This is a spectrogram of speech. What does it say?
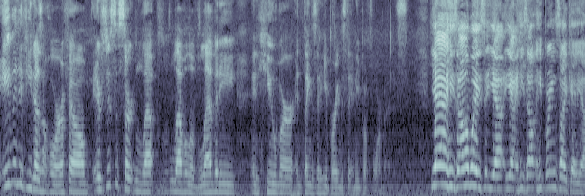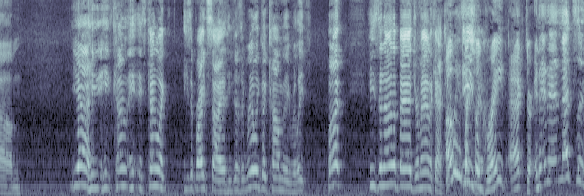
even if he does a horror film, there's just a certain le- level of levity and humor and things that he brings to any performance. Yeah, he's always yeah yeah he's he brings like a um, yeah he he's kind of he's kind of like he's a bright side. He does a really good comedy relief, but he's not a bad dramatic actor. Oh, he's actually a great actor, and and, and that's a,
